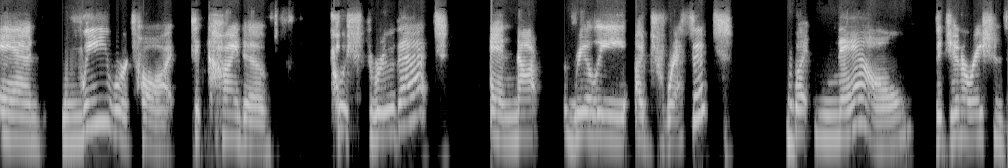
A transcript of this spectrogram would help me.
And we were taught to kind of push through that and not really address it. But now the generations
